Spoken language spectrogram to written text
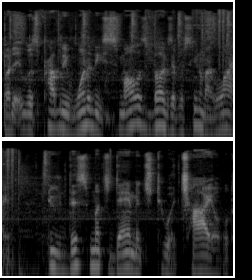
But it was probably one of the smallest bugs I've ever seen in my life. Do this much damage to a child.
